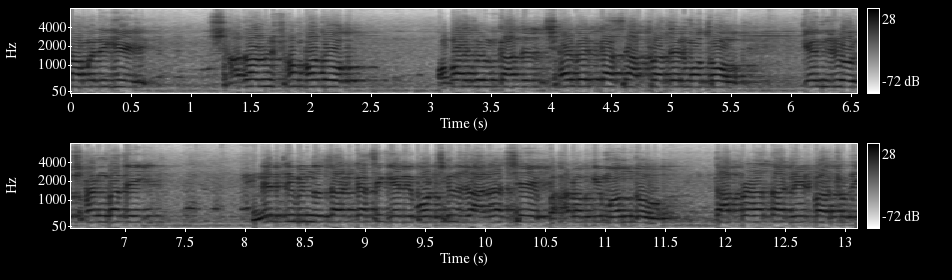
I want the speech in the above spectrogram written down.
আওয়ামী লীগের সাধারণ সম্পাদক ওবায়দুল কাদের সাহেবের কাছে আপনাদের মতো কেন্দ্রীয় সাংবাদিক, নেতৃবৃন্দ তার কাছে গেলে বলছিল যে আনাচ্ছে ভালো কি মন্দ তা আপনারা তার নির্বাচনী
